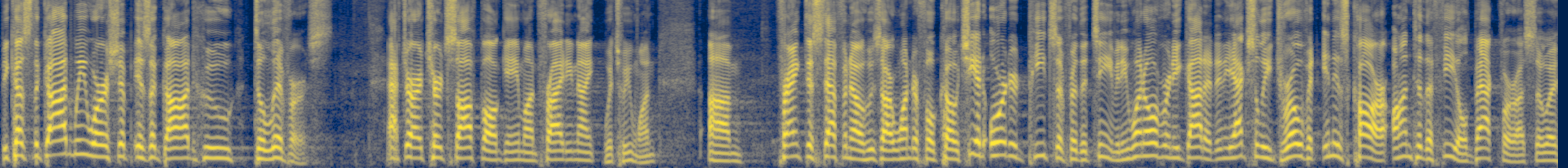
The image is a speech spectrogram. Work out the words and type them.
Because the God we worship is a God who delivers. After our church softball game on Friday night, which we won, um, Frank DiStefano, who's our wonderful coach, he had ordered pizza for the team, and he went over and he got it, and he actually drove it in his car onto the field back for us. So, uh,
